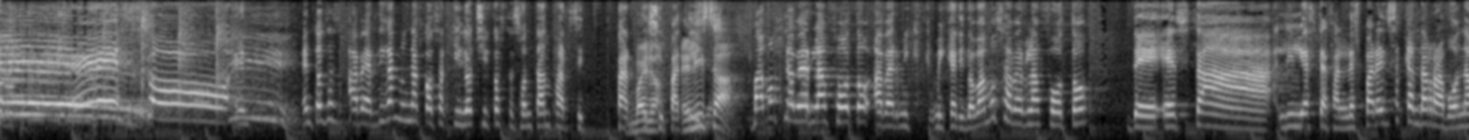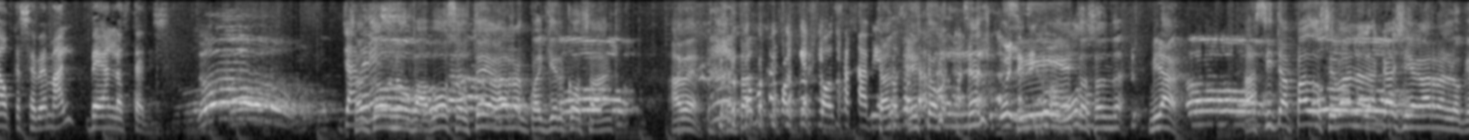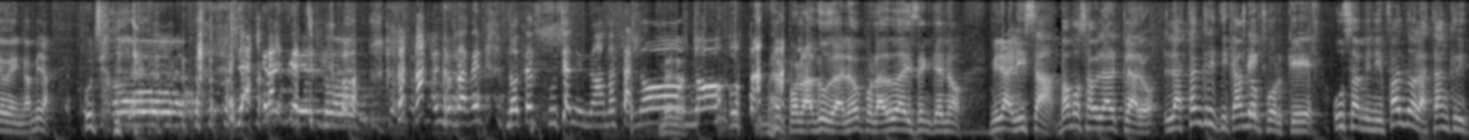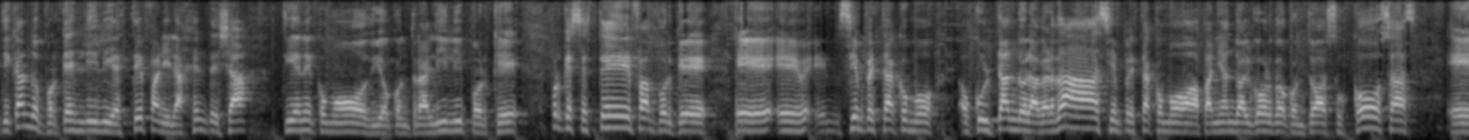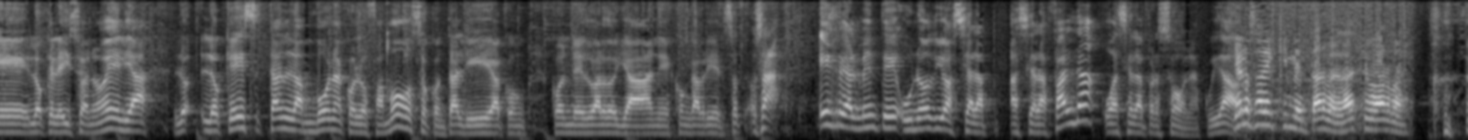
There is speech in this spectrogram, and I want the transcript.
¡Eso! En- Entonces, a ver, díganme una cosa aquí, los chicos que son tan participativos. Elisa. Vamos a ver la foto. A ver, mi, mi querido, vamos a ver la foto de esta Lilia Estefan. ¿Les parece que anda rabona o que se ve mal? Véanla ustedes. ¡No! ¿Ya Son ves? todos unos babosos, ustedes agarran cualquier cosa. ¿eh? A ver, está- ¿Cómo que cualquier cosa, Javier? Oye, sí, estos son. Mira, así tapados se van a la calle y agarran lo que venga. Mira, escucha. Ya, gracias, chicos. No, saben, no te escuchan y nada más están, no, Bueno. no. Por la duda, ¿no? Por la duda dicen que no. Mira, Elisa, vamos a hablar claro. ¿La están criticando porque usa minifaldo o la están criticando porque es Lili Estefan y la gente ya tiene como odio contra Lili porque, porque es Estefan, porque eh, eh, siempre está como ocultando la verdad, siempre está como apañando al gordo con todas sus cosas, eh, lo que le hizo a Noelia, lo, lo que es tan lambona con los famosos, con Talía, con, con Eduardo Llanes, con Gabriel Soto. O sea, ¿es realmente un odio hacia la, hacia la falda o hacia la persona? Cuidado. Ya no saben qué inventar, ¿verdad? Qué bárbaro.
